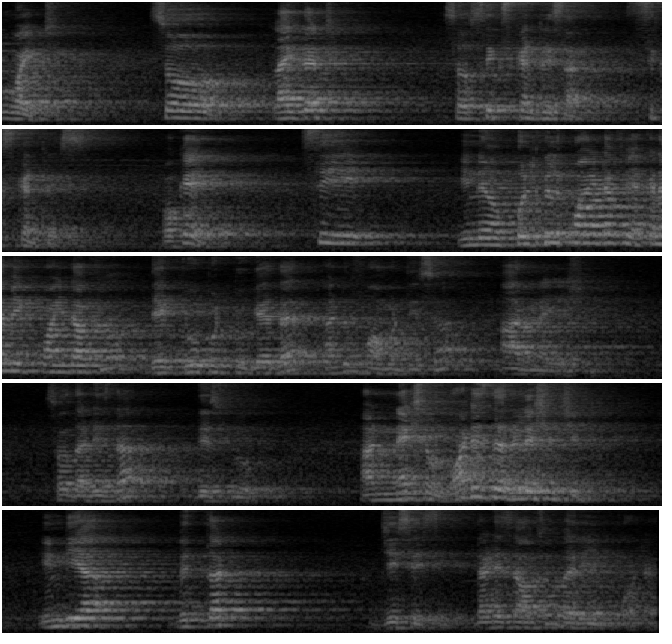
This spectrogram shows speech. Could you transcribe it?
Kuwait. So like that, so six countries are six countries, okay. See, in a political point of view, economic point of view, they grouped together and formed this uh, organization. So that is the this group. And next one, what is the relationship India with that GCC? That is also very important.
